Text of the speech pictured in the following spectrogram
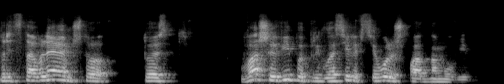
представляем, что то есть ваши ВИПы пригласили всего лишь по одному ВИПу.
